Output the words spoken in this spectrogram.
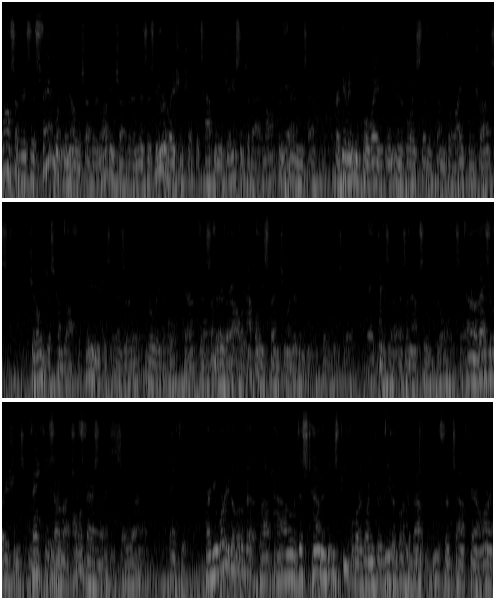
But also, there's this family who know each other and love each other, and there's this new relationship that's happening adjacent to that. And all three Yeah. things have are given equal weight in, in a voice that we come to like and trust. Joey just comes off the page as, as a relatable character, Oh, somebody that I'll you. happily spend 288 pages with. Thank you. As, a, as an absolute joy. So Oh, congratulations. on thank you so much. All That's of very those things nice. so Yeah. well. Thank you. Are you worried a little bit about how this town and these people are going to read a book about Beaufort, South Carolina?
